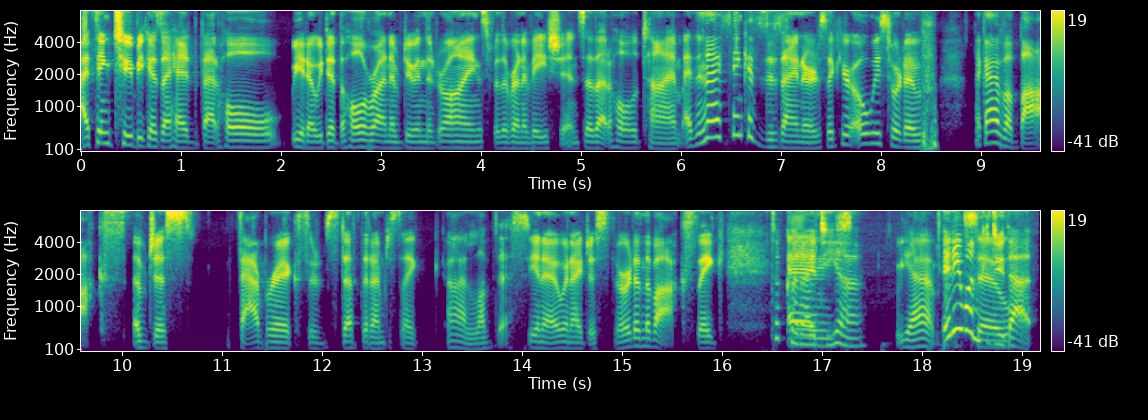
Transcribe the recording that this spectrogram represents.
I think too, because I had that whole, you know, we did the whole run of doing the drawings for the renovation. So that whole time. And then I think as designers, like you're always sort of, like I have a box of just fabrics or stuff that I'm just like, oh, I love this, you know, and I just throw it in the box. Like, it's a good and, idea. Yeah. Anyone so, could do that.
